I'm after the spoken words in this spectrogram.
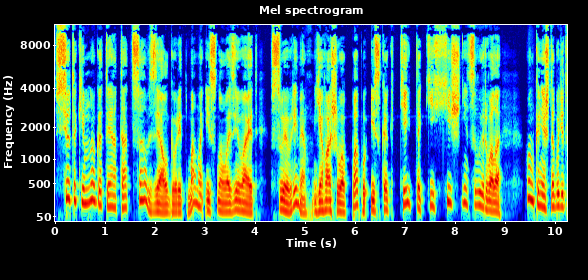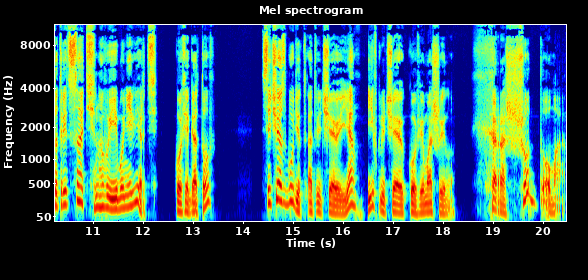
«Все-таки много ты от отца взял», — говорит мама и снова зевает. «В свое время я вашего папу из когтей таких хищниц вырвала. Он, конечно, будет отрицать, но вы ему не верьте. Кофе готов?» «Сейчас будет», — отвечаю я и включаю кофемашину. «Хорошо дома».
